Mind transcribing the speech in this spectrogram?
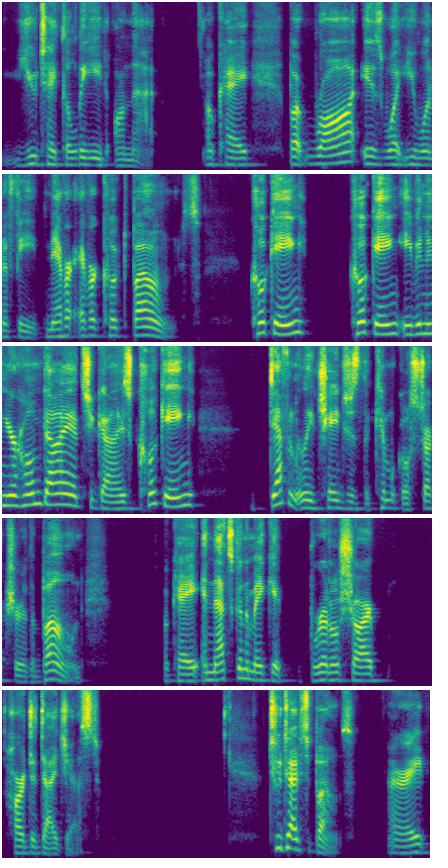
you take the lead on that. Okay. But raw is what you want to feed. Never ever cooked bones. Cooking, cooking, even in your home diets, you guys, cooking definitely changes the chemical structure of the bone. Okay. And that's going to make it brittle, sharp, hard to digest. Two types of bones. All right.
